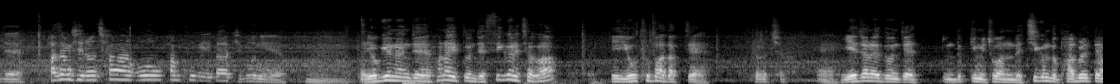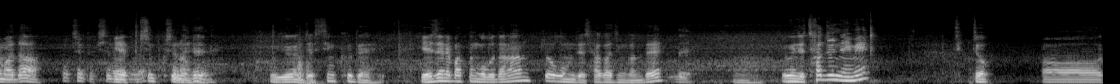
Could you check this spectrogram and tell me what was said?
이제 화장실은 창하고 환풍기가 기본이에요. 자, 여기는 이제 하나 있던 이제 시그니처가 이 요트 바닥재. 그렇죠. 예, 예전에도 이제 좀 느낌이 좋았는데 지금도 밟을 때마다 폭신폭신하고. 예, 푹신푹신하고. 네. 여기가 이제 싱크대. 예전에 봤던 것보다는 조금 이제 작아진 건데. 네. 아, 여기 이제 차주님이 직접 어,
